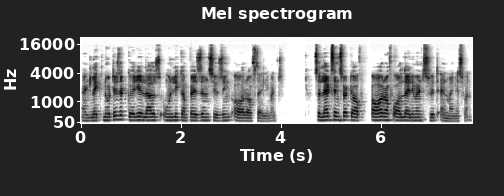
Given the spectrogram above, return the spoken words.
and like notice that query allows only comparisons using OR of the elements so let's inspect of OR of all the elements with n minus 1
